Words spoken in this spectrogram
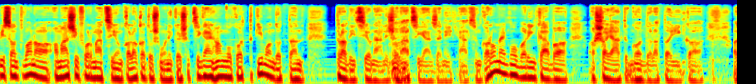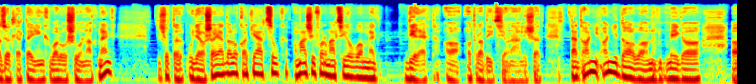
viszont van a, a másik formációnk, a Lakatos Mónika és a Cigány hangok, ott kimondottan tradicionális uh-huh. olácián zenét játszunk. A Romengóban inkább a, a saját gondolataink, a, az ötleteink valósulnak meg, és ott a, ugye a saját dalokat játszuk, a másik formációban meg direkt a, a tradicionálisat. Tehát annyi, annyi dal van még a, a,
